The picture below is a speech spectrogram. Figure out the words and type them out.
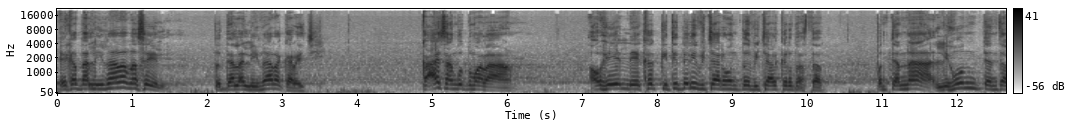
एखादा लिहिणारा नसेल तर त्याला लिहिणारा करायचे. काय सांगू तुम्हाला? अहो हे लेखक कितीतरी विचारवंत विचार करत असतात. पण त्यांना लिहून त्यांचा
